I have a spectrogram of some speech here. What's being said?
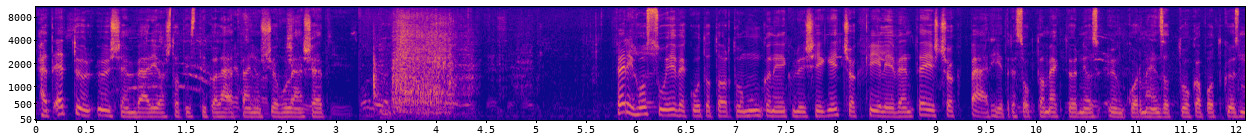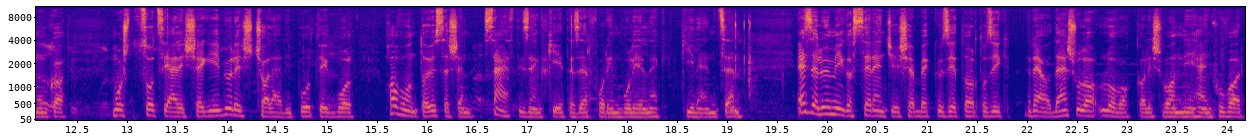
Hát ettől ő sem várja a statisztika látványos javulását. Feri hosszú évek óta tartó munkanélküliségét csak fél évente és csak pár hétre szokta megtörni az önkormányzattól kapott közmunka. Most szociális segélyből és családi pótlékból havonta összesen 112 ezer forintból élnek kilencen. Ezzel ő még a szerencsésebbek közé tartozik, ráadásul a lovakkal is van néhány fuvar,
